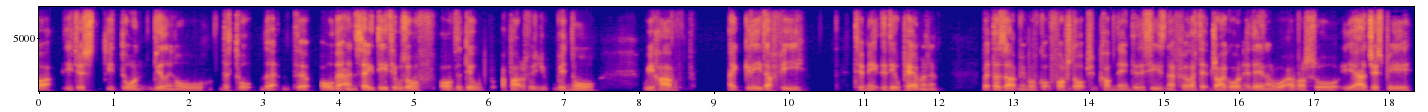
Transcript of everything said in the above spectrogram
but you just you don't really know the to- the, the all the inside details of of the deal apart from you we know we have agreed a fee to make the deal permanent. But does that mean we've got first option come the end of the season if we let it drag on to then or whatever? So yeah I'd just be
